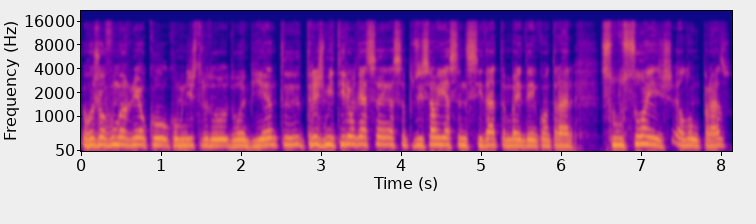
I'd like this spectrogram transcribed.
Hoje houve uma reunião com, com o Ministro do, do Ambiente, transmitiram-lhe essa, essa posição e essa necessidade também de encontrar soluções a longo prazo?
